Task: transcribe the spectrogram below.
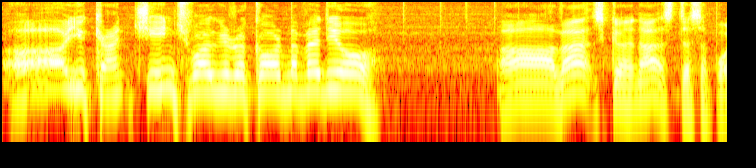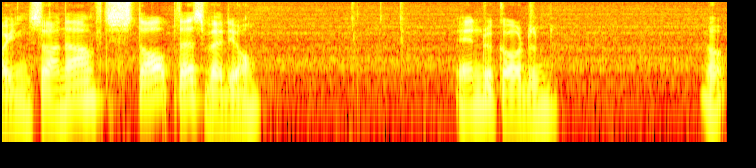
ah oh, you can't change while you're recording a video. Ah that's going that's disappointing. So I now have to stop this video. End recording. No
